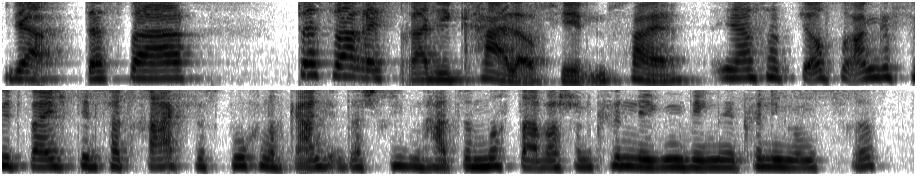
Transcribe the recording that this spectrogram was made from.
Ja, das war, das war recht radikal auf jeden Fall. Ja, es hat sich auch so angefühlt, weil ich den Vertrag fürs Buch noch gar nicht unterschrieben hatte, musste aber schon kündigen wegen der Kündigungsfrist.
